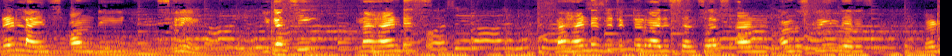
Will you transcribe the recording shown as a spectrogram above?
red lines on the screen. You can see my hand is my hand is detected by these sensors, and on the screen there is red,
